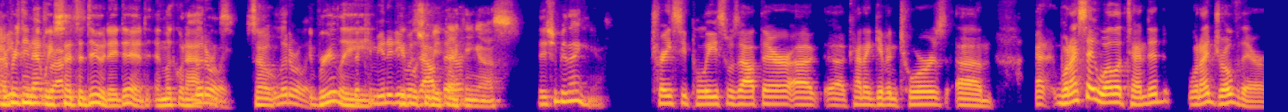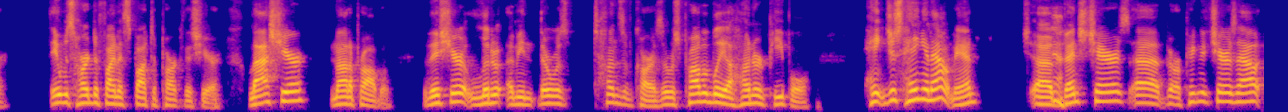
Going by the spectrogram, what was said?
Everything that we said to do, they did, and look what happens. Literally. so Literally. really, The community people was should be out there. thanking us. They should be thanking us. Tracy Police was out there, uh, uh kind of giving tours. Um, and when I say well attended, when I drove there, it was hard to find a spot to park this year. Last year, not a problem. This year, literally, I mean, there was tons of cars. There was probably a hundred people, hang, just hanging out, man. Uh, Yeah. Bench chairs, uh, or picnic chairs out,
